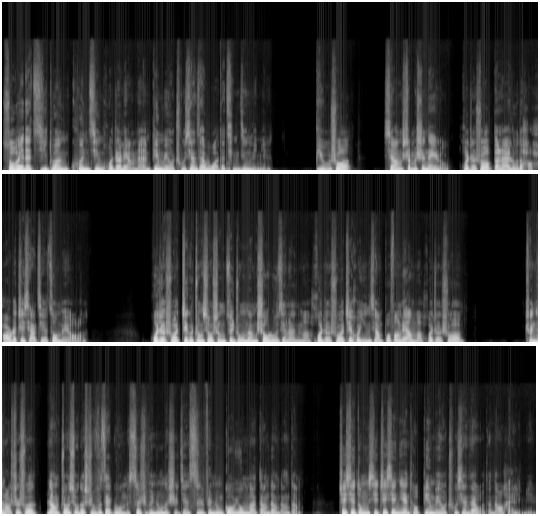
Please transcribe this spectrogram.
所谓的极端、困境或者两难，并没有出现在我的情境里面。比如说，像什么是内容，或者说本来录的好好的，这下节奏没有了，或者说这个装修声最终能收录进来的吗？或者说这会影响播放量吗？或者说，陈静老师说让装修的师傅再给我们四十分钟的时间，四十分钟够用吗？等等等等，这些东西这些念头并没有出现在我的脑海里面，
